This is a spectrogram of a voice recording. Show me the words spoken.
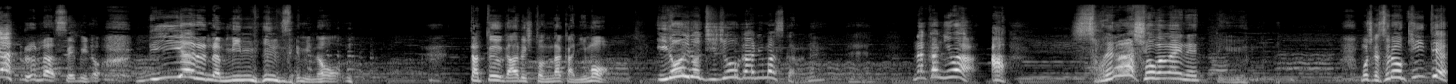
アルなセミの、リアルなミンミンゼミのタトゥーがある人の中にも、いろいろ事情がありますからね。中には、あ、それならしょうがないねっていう。もしかそれを聞いて、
